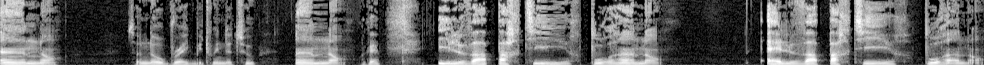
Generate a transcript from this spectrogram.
un an. So no break between the two. Un an. Okay. Il va partir pour un an. Elle va partir pour un an.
